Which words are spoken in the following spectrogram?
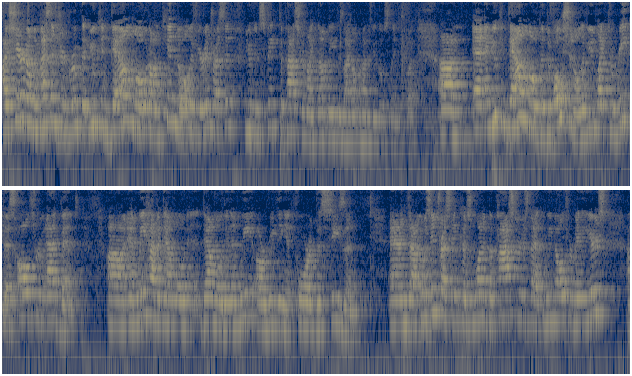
I shared on the messenger group that you can download on Kindle if you're interested. You can speak to Pastor Mike, not me, because I don't know how to do those things. But um, and, and, you can download the devotional if you'd like to read this all through Advent. Uh, and we have it download, downloaded, and we are reading it for this season. And uh, it was interesting because one of the pastors that we know for many years, uh,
